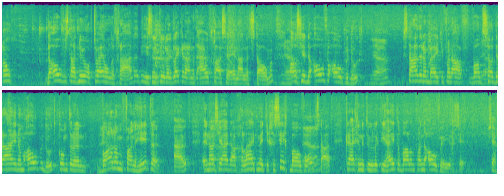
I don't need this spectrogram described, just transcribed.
Oh. De oven staat nu op 200 graden. Die is natuurlijk lekker aan het uitgassen en aan het stomen. Ja. Als je de oven open doet, Ja. Sta er een beetje van af. Want zodra je hem open doet, komt er een walm van hitte uit. En als jij daar gelijk met je gezicht bovenop staat... krijg je natuurlijk die hete walm van de oven in je gezicht. Zeg,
